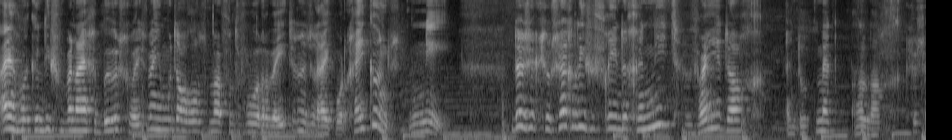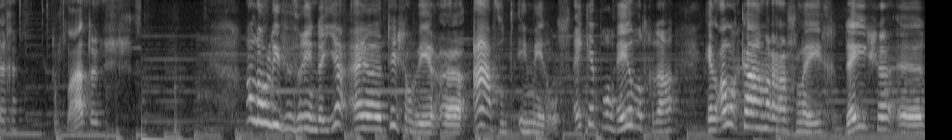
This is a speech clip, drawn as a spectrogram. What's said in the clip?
eigenlijk een lief van mijn eigen beurs geweest. Maar je moet alles maar van tevoren weten. En is rijk worden geen kunst. Nee. Dus ik zou zeggen, lieve vrienden, geniet van je dag. En doe het met een lach. Ik zou zeggen, tot later. Hallo lieve vrienden, ja, eh, het is alweer eh, avond inmiddels. Ik heb al heel wat gedaan. Ik heb alle camera's leeg. Deze, eh,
